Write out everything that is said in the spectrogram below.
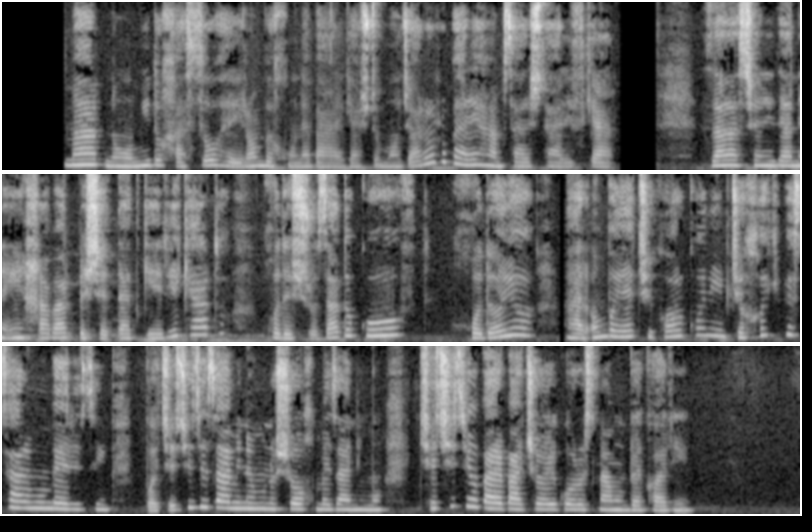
مرد نومید و خسته و حیران به خونه برگشت و ماجرا رو برای همسرش تعریف کرد. زن از شنیدن این خبر به شدت گریه کرد و خودش رو زد و گفت خدایا الان باید چیکار کنیم؟ چه خاکی به سرمون بریزیم؟ با چه چیزی زمینمون رو شخم بزنیم و چه چیزی رو برای بچه های گرسنمون بکاریم؟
